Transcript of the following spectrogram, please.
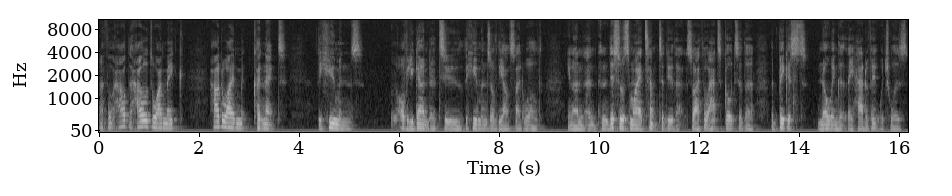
I thought, how do, how do I make, how do I connect the humans of Uganda to the humans of the outside world? You know, and, and, and this was my attempt to do that. So I thought I had to go to the, the biggest knowing that they had of it, which was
